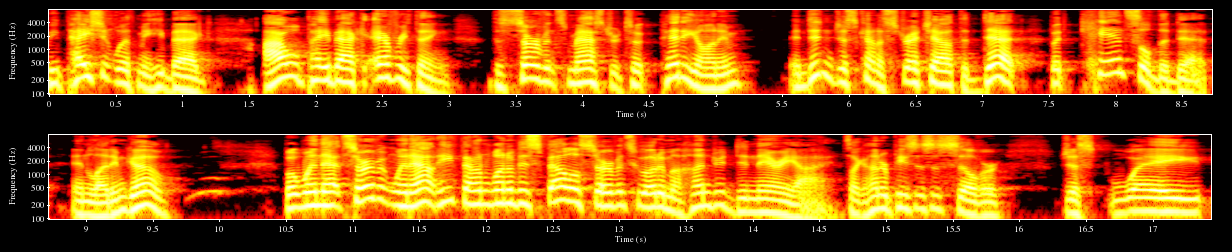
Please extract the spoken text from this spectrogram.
Be patient with me, he begged. I will pay back everything. The servant's master took pity on him and didn't just kind of stretch out the debt, but canceled the debt and let him go. But when that servant went out, he found one of his fellow servants who owed him a hundred denarii. It's like a hundred pieces of silver, just way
